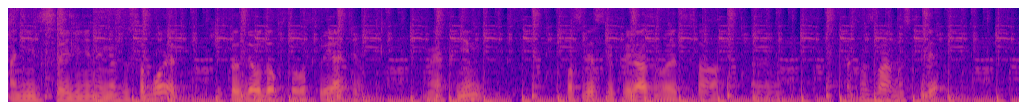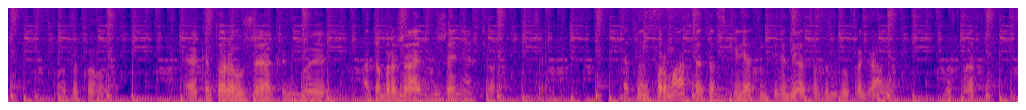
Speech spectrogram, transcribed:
Они соединены между собой, чисто для удобства восприятия. Э, К ним впоследствии привязывается э, так называемый скелет, вот такой вот, э, который уже как бы отображает движение актера. Эту информацию, этот скелет, он передается в другую программу, вот в эту.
